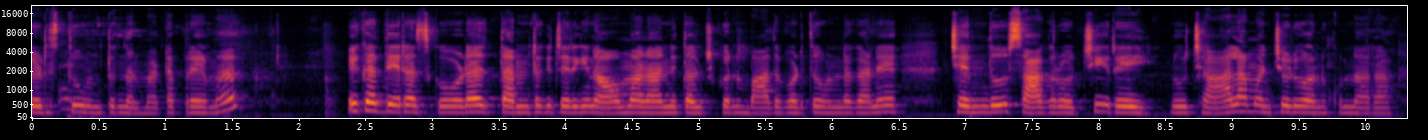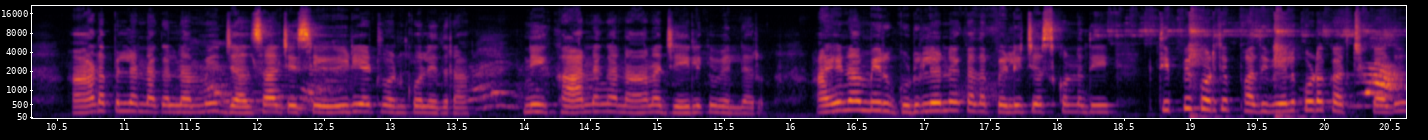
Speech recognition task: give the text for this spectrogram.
ఏడుస్తూ ఉంటుందన్నమాట ప్రేమ. ఇక ధీరజ్ కూడా తండ్రికి జరిగిన అవమానాన్ని తలుచుకొని బాధపడుతూ ఉండగానే చందు సాగర్ వచ్చి రే నువ్వు చాలా మంచోడు అనుకున్నారా? ఆడపిల్ల నగలు నమ్మి జల్సాలు చేసి ఈడియట్ అనుకోలేదురా నీ కారణంగా నాన్న జైలుకి వెళ్ళారు. అయినా మీరు గుడిలోనే కదా పెళ్ళి చేసుకున్నది. తిప్పి కొడితే పదివేలు కూడా ఖర్చు కాదు.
